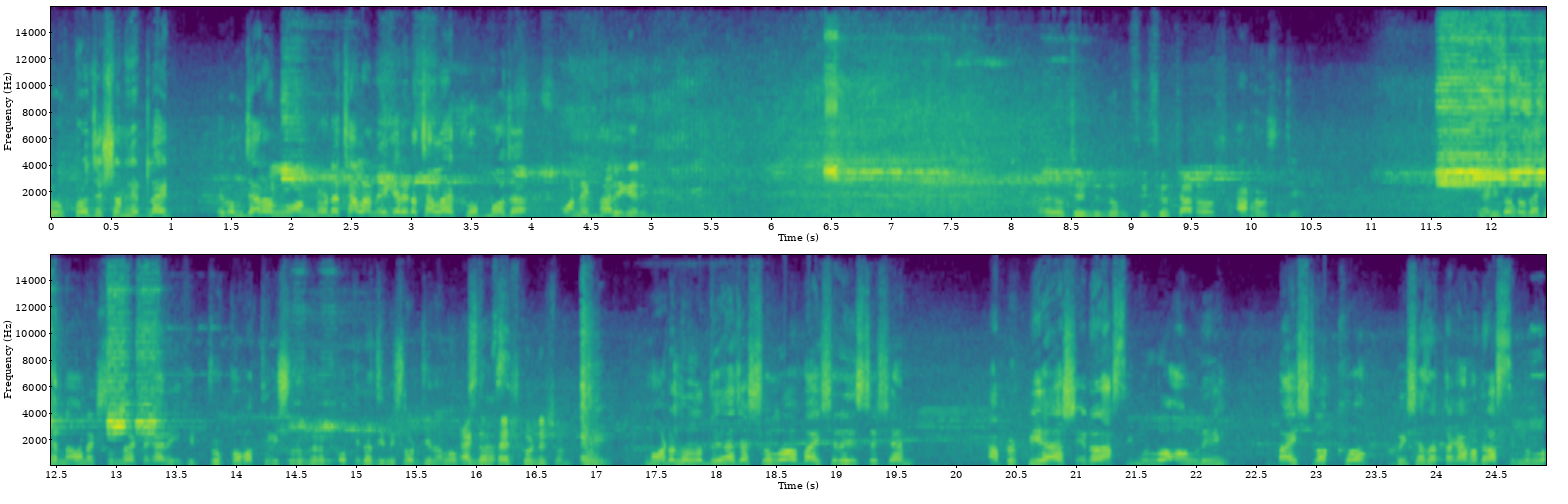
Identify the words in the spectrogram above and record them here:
এবং প্রজেকশন হেডলাইট এবং যারা লং রোডে চালান এই গাড়িটা চালায় খুব মজা। অনেক ভারী গাড়ি। হচ্ছে ইঞ্জিন রুম সিসি হচ্ছে আঠারোশো। আঠারোশো জি। ভিতরটা দেখেন না অনেক সুন্দর একটা গাড়ি হিটপ্রুফ কভার থেকে শুরু করে প্রতিটা জিনিস অরিজিনাল একদম ফ্রেশ কন্ডিশন মডেল হলো দুই হাজার ষোলো, বাইশের রেজিস্ট্রেশন আপনার পিয়াস, এটার আস্তিক মূল্য অনলি বাইশ লক্ষ বিশ হাজার টাকা আমাদের আস্তিক মূল্য।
